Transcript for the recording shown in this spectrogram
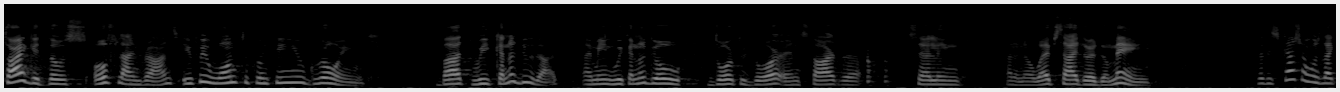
target those offline brands if we want to continue growing. But we cannot do that. I mean, we cannot go door to door and start uh, selling I don't know, website or domain. The discussion was like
